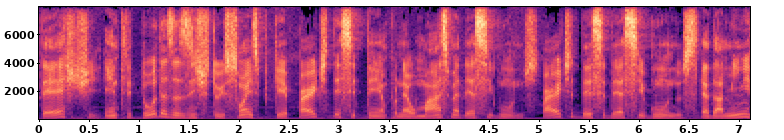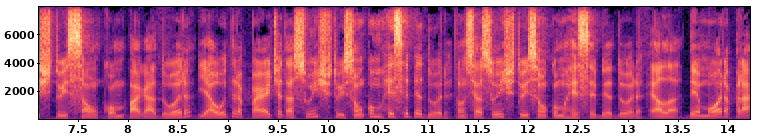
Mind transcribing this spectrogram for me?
teste entre todas as instituições, porque parte desse tempo, né, o máximo é 10 segundos. Parte desse 10 segundos é da minha instituição como pagadora e a outra parte é da sua instituição como recebedora. Então se a sua instituição como recebedora, ela demora para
